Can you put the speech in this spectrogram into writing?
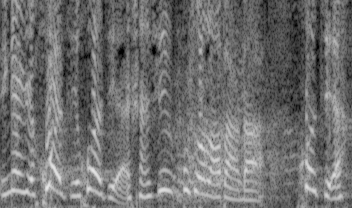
应该是霍姐，霍姐，陕西不说老板的霍姐。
